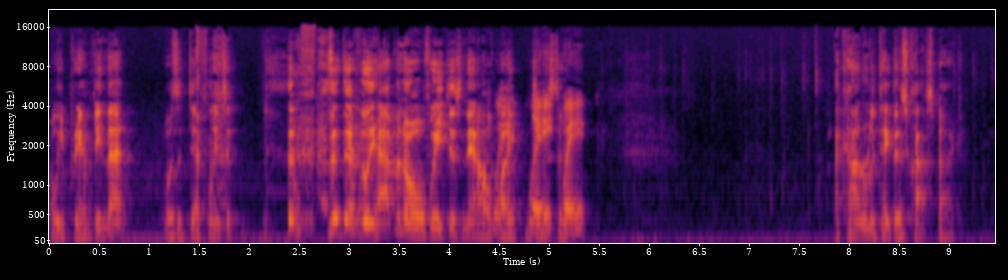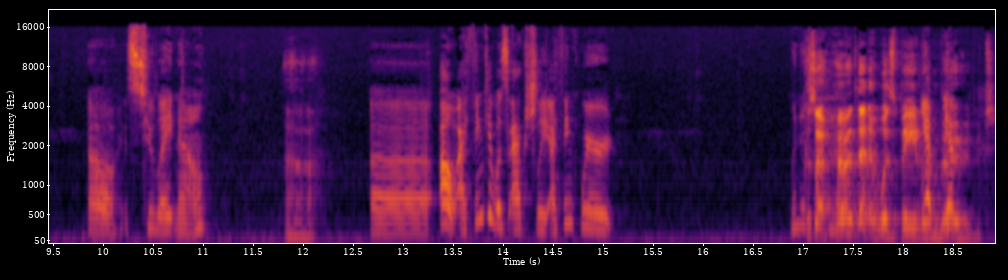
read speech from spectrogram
Are we preempting that? Was it definitely? To- Has it definitely happened, or have we just now Wait, like wait, wait. I can't really take those claps back. Oh, it's too late now. Uh huh. Uh oh, I think it was actually. I think we're. When is Because I heard that it was being Yep, yep. removed.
